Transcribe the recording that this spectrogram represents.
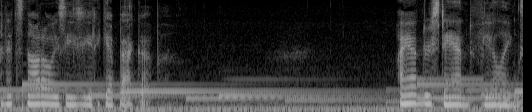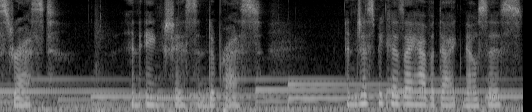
And it's not always easy to get back up. I understand feeling stressed and anxious and depressed. And just because I have a diagnosis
